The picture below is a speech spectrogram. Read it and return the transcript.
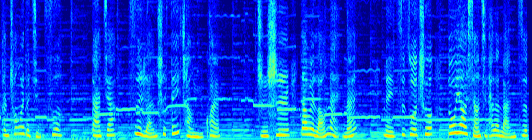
看窗外的景色，大家自然是非常愉快。只是那位老奶奶，每次坐车都要想起她的篮子，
